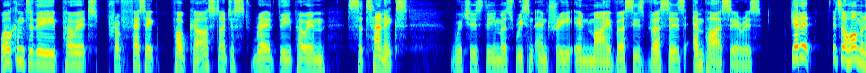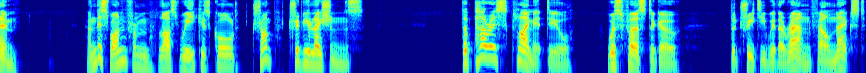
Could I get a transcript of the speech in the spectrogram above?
Welcome to the Poet Prophetic Podcast. I just read the poem Satanics which is the most recent entry in my Verses versus Empire series. Get it? It's a homonym. And this one from last week is called Trump Tribulations. The Paris climate deal was first to go. The treaty with Iran fell next,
